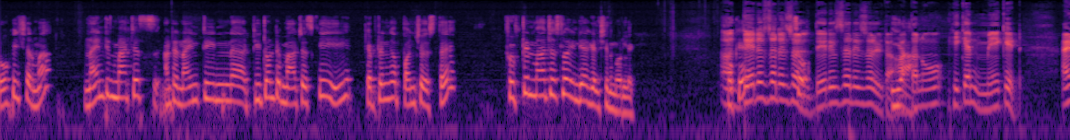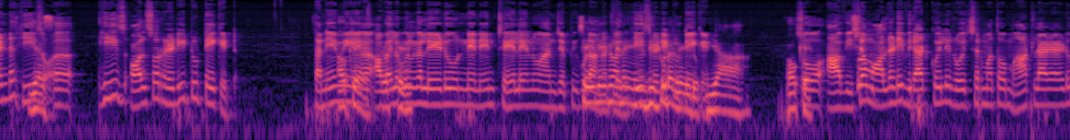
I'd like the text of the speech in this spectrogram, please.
రోహిత్ శర్మ నైన్టీన్ మ్యాచెస్ అంటే నైన్టీన్ టీ ట్వంటీ మ్యాచెస్కి కెప్టెన్గా పనిచేస్తే ఫిఫ్టీన్ మ్యాచెస్లో ఇండియా గెలిచింది Murali. There is the result there is the result. అతను he can make it and he's Yes. He's also ready to take it తనేమి అవైలబుల్. గా లేడు నేనేం చేయలేను అని చెప్పి కూడా అనట్లేదు. ఇది యా సో ఆ విషయం ఆల్రెడీ విరాట్ కోహ్లీ రోహిత్ శర్మతో మాట్లాడాడు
